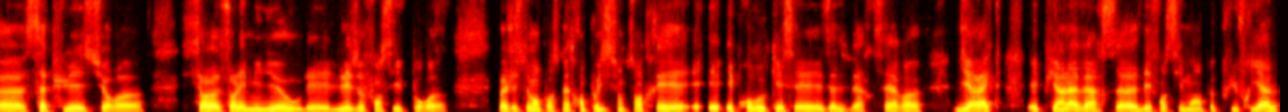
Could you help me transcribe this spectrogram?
euh, s'appuyer sur, euh, sur, sur les milieux ou les, les offensives pour, euh, bah, justement pour se mettre en position de centrer et, provoquer ses adversaires directs. Et puis à l'inverse, défensivement un peu plus friable.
